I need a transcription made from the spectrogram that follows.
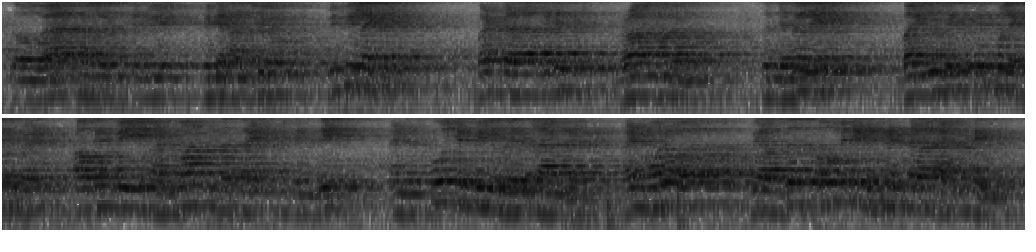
So vast knowledge can we we can achieve. We feel like it, but uh, it is wrong, sir. So generally, by using simple experiments, how can we advance in the science? We can see, and the school can be used as a laboratory. And moreover, we observe so many different uh, activities.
